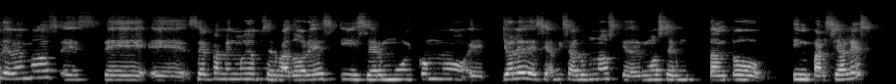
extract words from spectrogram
debemos este, eh, ser también muy observadores y ser muy como, eh, yo le decía a mis alumnos que debemos ser un tanto imparciales.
